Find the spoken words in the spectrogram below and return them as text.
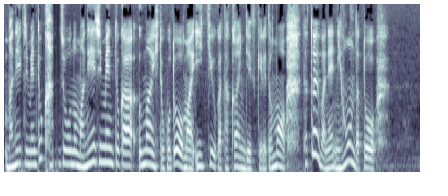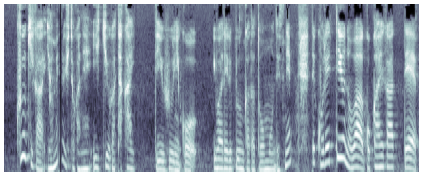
マネージメント感情のマネージメントが上手い人ほど、まあ、EQ が高いんですけれども例えばね日本だと空気が読める人がね EQ が高いっていうふうにこう言われる文化だと思うんですね。でこれっていうのは誤解があって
